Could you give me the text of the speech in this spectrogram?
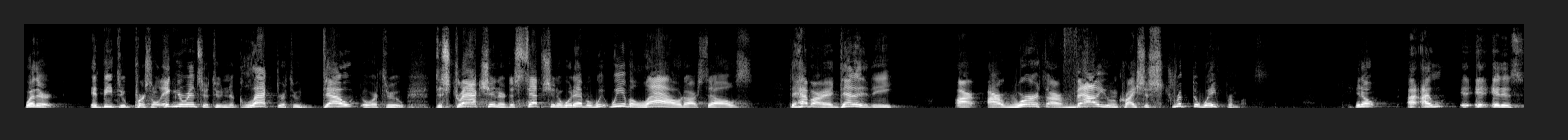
Whether it be through personal ignorance or through neglect or through doubt or through distraction or deception or whatever. We, we have allowed ourselves to have our identity, our, our worth, our value in Christ just stripped away from us. You know, I, I it, it, is,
